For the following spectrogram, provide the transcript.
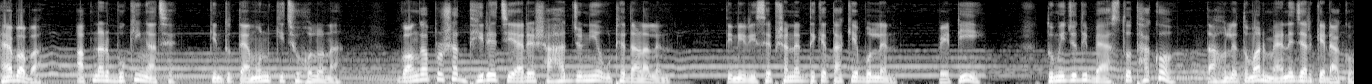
হ্যাঁ বাবা, আপনার বুকিং আছে। কিন্তু তেমন কিছু হলো না। গঙ্গাপ্রসাদ ধীরে চেয়ারে সাহায্য নিয়ে উঠে দাঁড়ালেন। তিনি রিসেপশনের দিকে তাকিয়ে বললেন, পেটি, তুমি যদি ব্যস্ত থাকো তাহলে তোমার ম্যানেজারকে ডাকো।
